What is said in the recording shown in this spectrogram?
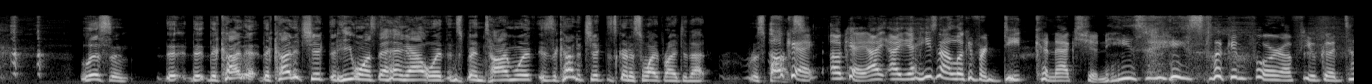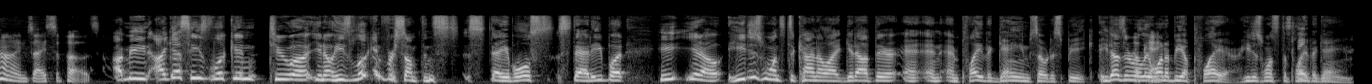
listen. The, the, the kind of the kind of chick that he wants to hang out with and spend time with is the kind of chick that's going to swipe right to that response. Okay, okay. I, I, yeah, he's not looking for deep connection. He's, he's looking for a few good times, I suppose. I mean, I guess he's looking to, uh, you know, he's looking for something s- stable, s- steady, but he, you know, he just wants to kind of like get out there and, and, and play the game, so to speak. He doesn't really Okay. want to be a player. He just wants to play the game.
